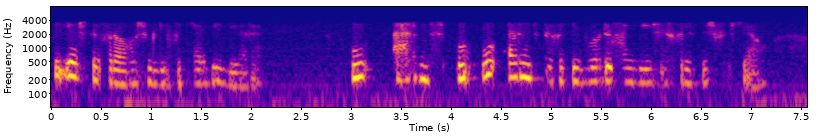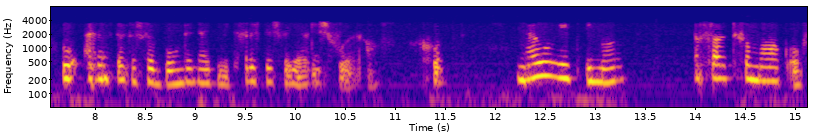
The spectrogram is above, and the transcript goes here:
die eerste vraag is hoe lief het jy die Here? Hoe erns hoe, hoe ernstig is die woorde van Jesus Christus vir jou? Hoe ernstig is verbondenheid met Christus vir jou dis vooraf. Goed. Nou het iemand 'n fout gemaak of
